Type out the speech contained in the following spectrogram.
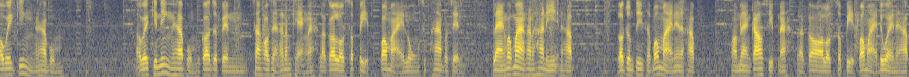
awakening นะครับผม awakening นะครับผมก็จะเป็นสร้างความแสงท่าน้ำแข็งนะ แล้วก็ลดสปีดเป้าหมายลง 15%แรงมากๆท่านท่านี้นะครับ เราโจมตีสับเป้าหมายเนี่ยนะครับ ความแรง 90 นะ แล้วก็ลดสปีดเป้าหมายด้วยนะครับ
